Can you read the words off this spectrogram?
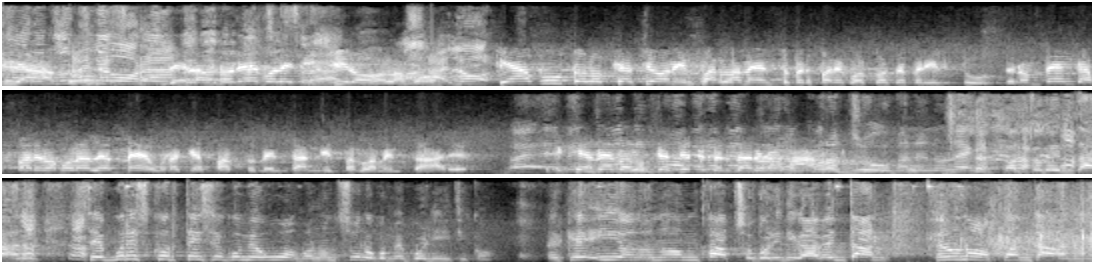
figliato Allora- dell'onorevole Di Girolamo allora- che ha avuto l'occasione in Parlamento per fare qualcosa per il Sud. Non venga a fare la morale a me, una che ha fatto vent'anni il parlamentare Beh, e che aveva l'occasione per dare una mano. ancora giovane, non è che ha fatto vent'anni. Sei pure scortese come uomo, non solo come politico. Perché io non- faccio politica da vent'anni, che non ho 80 anni.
